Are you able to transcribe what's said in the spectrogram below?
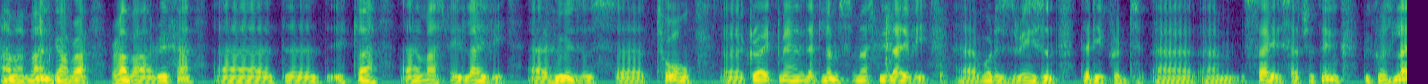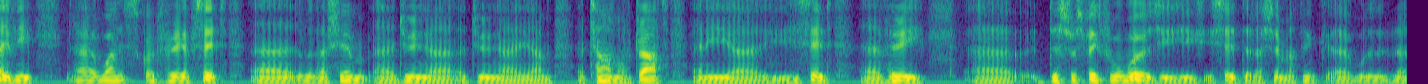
Amaman Gavra Rabba Recha uh, Itla uh, must be Levi. Uh, who is this tall, great man that limps? Must be Levi. what is the reason that he could um, say such a thing? Because Levi once got very upset with Hashem during a, during a, um, a time of drought, and he he said very uh, disrespectful words. He, he, he, said that Hashem, I think, uh, was, uh,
